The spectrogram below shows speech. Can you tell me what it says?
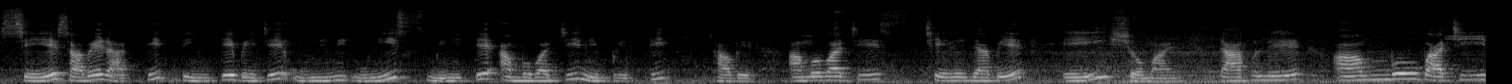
শেষ হবে রাত্রি তিনটে বেজে উনি, উনিশ মিনিটে অম্বুবাচী নিবৃত্তি হবে। অম্বুবাচী ছেড়ে যাবে এই সময়। তাহলে অম্বুবাচী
